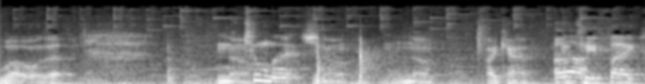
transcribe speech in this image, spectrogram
Whoa. That, no. Too much. No. No. I can't. Ugh. It tastes like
